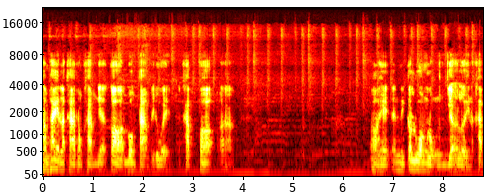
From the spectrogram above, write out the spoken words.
ทำให้ราคาทองคำเนี่ยก็ร่วงตามไปด้วยนะครับ เพราะอ๋อเหตุอันนี้ก็ร่วงลงเยอะเลยนะครับ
